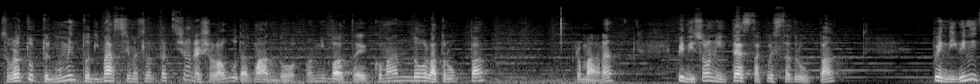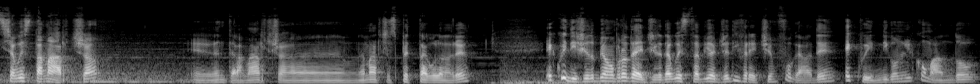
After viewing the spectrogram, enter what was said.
Soprattutto il momento di massima esaltazione ce l'ho avuta quando ogni volta che comando la truppa romana, quindi sono in testa a questa truppa, quindi inizia questa marcia, evidentemente la marcia una marcia spettacolare, e quindi ci dobbiamo proteggere da questa pioggia di frecce infuocate e quindi con il comando,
